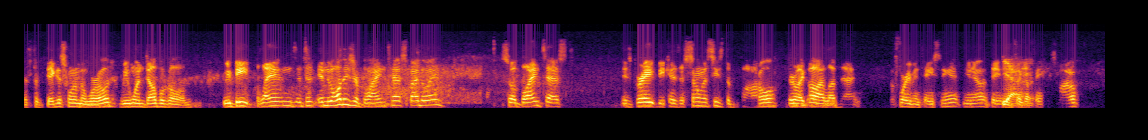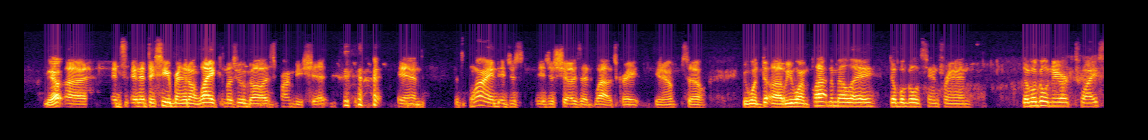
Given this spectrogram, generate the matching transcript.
That's the biggest one in the world. We won double gold. We beat Blanton's. A, and all these are blind tests, by the way. So a blind test is great because if someone sees the bottle, they're like, "Oh, I love that," before even tasting it. You know, they, yeah. it's like a famous bottle. Yep. Uh, and, and if they see a brand they don't like, most people go, oh, "This probably be shit." and if it's blind, it just it just shows that wow, it's great. You know, so we won uh, we won platinum LA, double gold San Fran, double gold New York twice,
